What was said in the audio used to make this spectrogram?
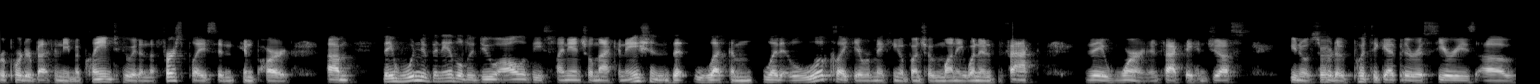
reporter Bethany McLean to it in the first place, in, in part, um, they wouldn't have been able to do all of these financial machinations that let them let it look like they were making a bunch of money when in fact they weren't. In fact, they had just, you know, sort of put together a series of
